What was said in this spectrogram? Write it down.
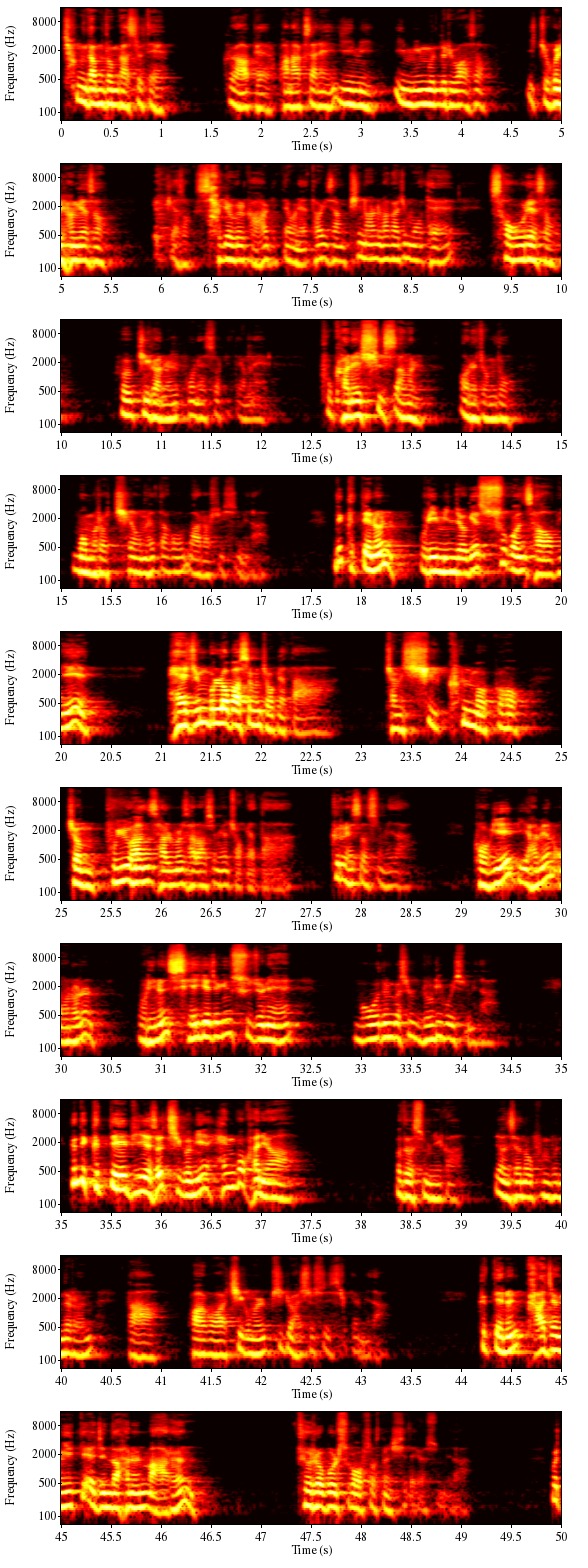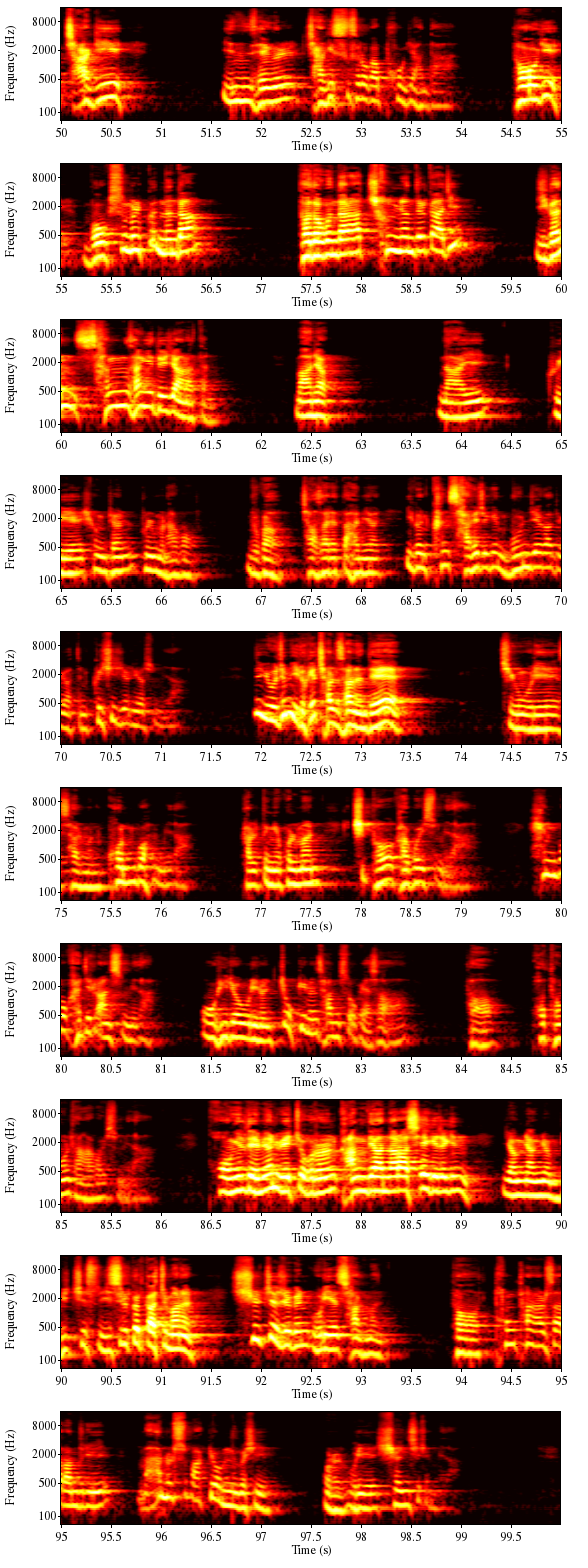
청담동 갔을 때 그 앞에 관악산에 이미 인민군들이 와서 이쪽을 향해서 계속 사격을 가하기 때문에 더 이상 피난을 나가지 못해 서울에서 그 기간을 보냈었기 때문에 북한의 실상을 어느 정도 몸으로 체험했다고 말할 수 있습니다. 근데 그때는 우리 민족의 수건 사업이 배좀 불러봤으면 좋겠다. 좀 실컷 먹고 좀 부유한 삶을 살았으면 좋겠다. 그랬었습니다. 거기에 비하면 오늘은 우리는 세계적인 수준의 모든 것을 누리고 있습니다. 근데 그때에 비해서 지금이 행복하냐? 어떻습니까? 연세 높은 분들은 다 과거와 지금을 비교하실 수 있을 겁니다. 그때는 가정이 깨진다 하는 말은 들어볼 수가 없었던 시대였습니다. 뭐 자기 인생을 자기 스스로가 포기한다. 더욱이 목숨을 끊는다. 더더군다나 청년들까지 이건 상상이 되지 않았던 만약 나이 그의 형편 불문하고 누가 자살했다 하면 이건 큰 사회적인 문제가 되었던 그 시절이었습니다. 근데 요즘 이렇게 잘 사는데 지금 우리의 삶은 곤고합니다. 갈등의 골만 깊어가고 있습니다. 행복하지를 않습니다. 오히려 우리는 쫓기는 삶 속에서 더 고통을 당하고 있습니다. 통일되면 외적으로는 강대한 나라 세계적인 영향력 미칠 수 있을 것 같지만은 실제적인 우리의 삶은 더 통탄할 사람들이 많을 수밖에 없는 것이 오늘 우리의 현실입니다.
